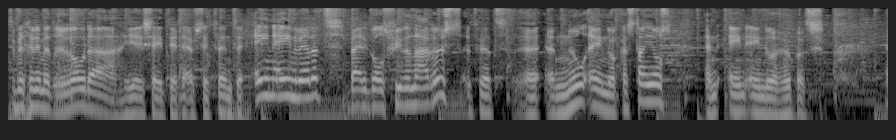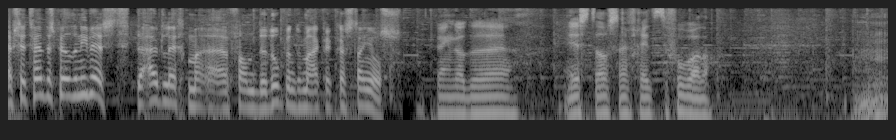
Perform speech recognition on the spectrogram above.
Te beginnen met Roda, JC tegen FC Twente. 1-1 werd het. Beide goals vielen na rust. Het werd eh, 0-1 door Castanjos en 1-1 door Hupperts. FC Twente speelde niet best. De uitleg eh, van de doelpuntenmaker Castanjos. Ik denk dat de eerste helft zijn vergeten te voetballen. Mm,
